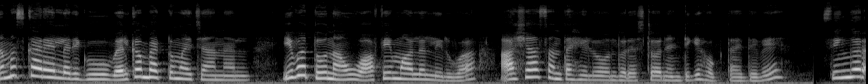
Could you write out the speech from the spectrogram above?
ನಮಸ್ಕಾರ ಎಲ್ಲರಿಗೂ. Welcome back to my channel ಇವತ್ತು ನಾವು ವಾಫಿ ಮಾಲಲ್ಲಿರುವ ಆಶಾಸ್ ಅಂತ ಹೇಳುವ ಒಂದು ರೆಸ್ಟೋರೆಂಟಿಗೆ ಹೋಗ್ತಾ ಇದ್ದೇವೆ. ಸಿಂಗರ್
